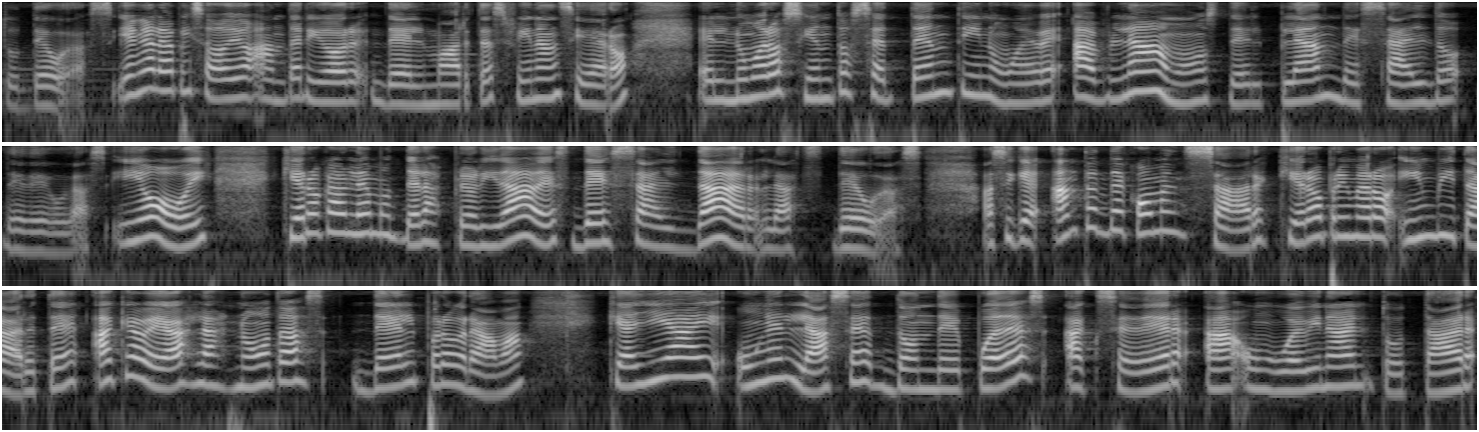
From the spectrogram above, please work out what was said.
tus deudas. Y en el episodio anterior del martes financiero, el número 179, hablamos del plan de saldo de deudas. Y hoy quiero que hablemos de las prioridades de saldar las deudas. Así que antes de comenzar, quiero primero invitarte a que veas las notas del programa que allí hay un enlace donde puedes acceder a un webinar total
